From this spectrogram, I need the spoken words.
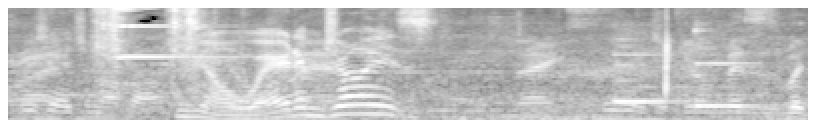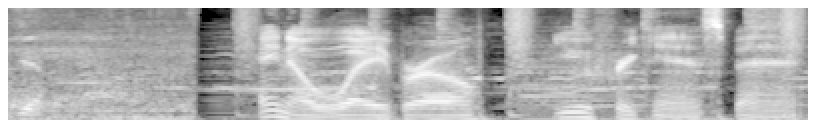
Appreciate you, my pal. He's gonna wear them joints? Thanks. Doing business with you. Ain't no way, bro. You freaking spent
